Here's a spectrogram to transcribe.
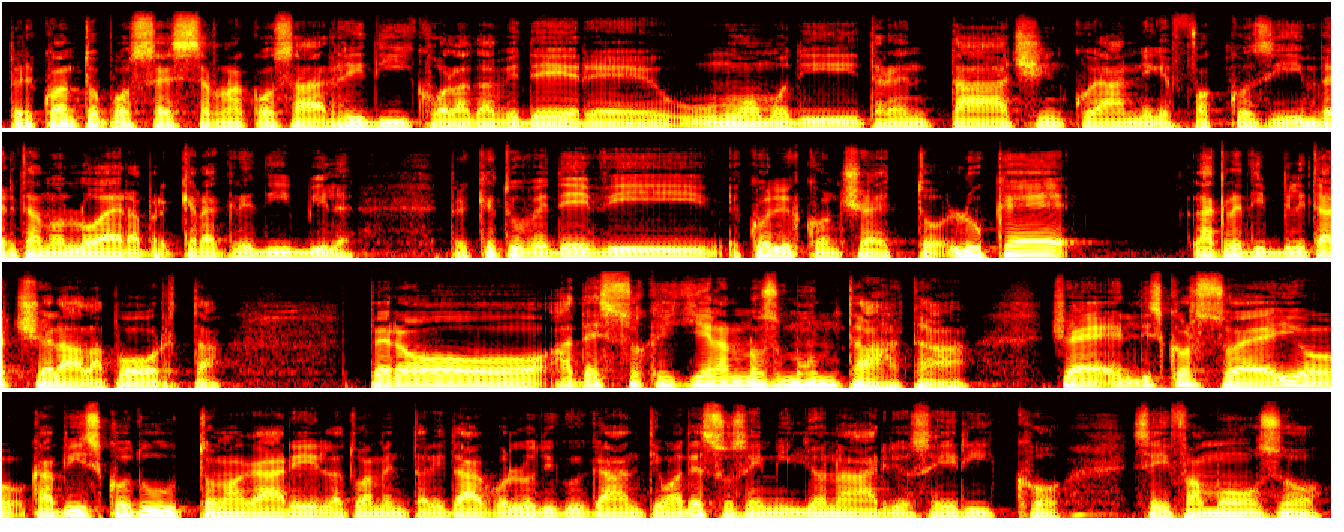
Per quanto possa essere una cosa ridicola da vedere un uomo di 35 anni che fa così in verità non lo era perché era credibile perché tu vedevi, e quello è il concetto, Luque la credibilità ce l'ha, la porta, però adesso che gliel'hanno smontata, cioè il discorso è io capisco tutto, magari la tua mentalità, quello di cui canti, ma adesso sei milionario, sei ricco, sei famoso,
